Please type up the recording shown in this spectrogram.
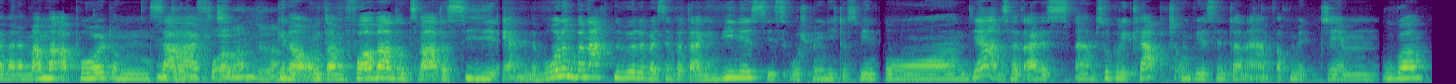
bei meiner Mama abholt und sagt. Und Vorwand, ja. Genau, und dann Vorwand, und zwar, dass sie gerne in der Wohnung übernachten würde, weil sie ein paar Tage in Wien ist. Sie ist ursprünglich nicht aus Wien. Und ja, das hat alles ähm, super geklappt und wir sind dann einfach mit dem Uber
